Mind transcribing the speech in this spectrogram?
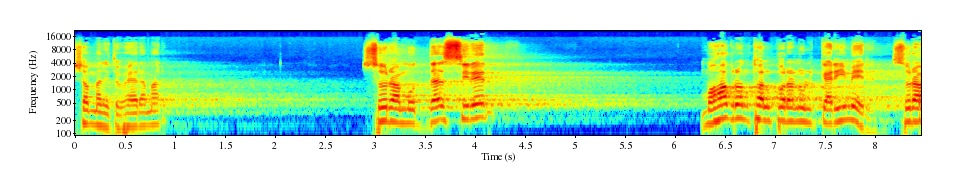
সম্মানিত ভাইয়ের আমার, সুরা মুদাসিরের মহাগ্রন্থ আল কোরআনুল করিমের সুরা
